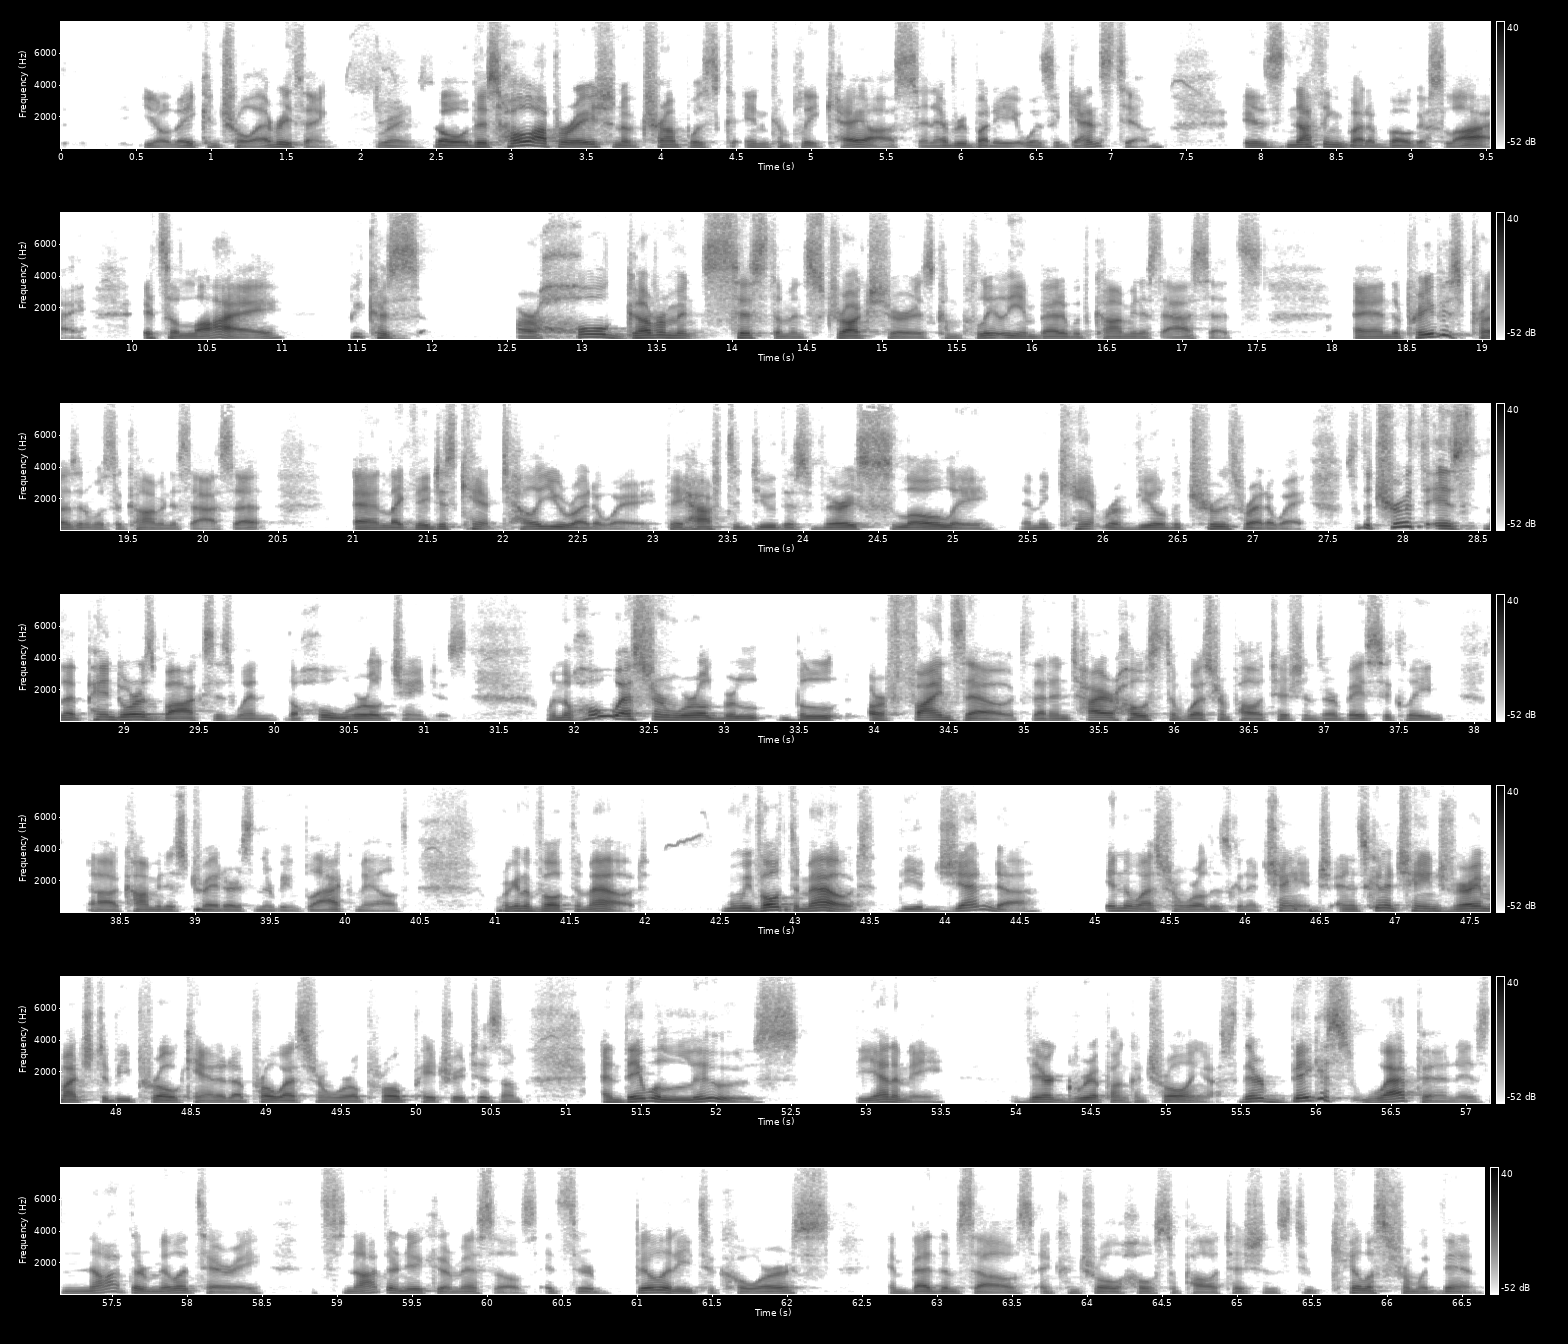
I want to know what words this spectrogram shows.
you know, they control everything. Right. So this whole operation of Trump was in complete chaos and everybody was against him is nothing but a bogus lie. It's a lie because our whole government system and structure is completely embedded with communist assets. And the previous president was a communist asset. And like they just can't tell you right away. They have to do this very slowly and they can't reveal the truth right away. So the truth is the Pandora's box is when the whole world changes. When the whole Western world be, be, or finds out that entire host of Western politicians are basically uh, communist traitors and they're being blackmailed, we're going to vote them out when we vote them out, the agenda in the Western world is going to change. And it's going to change very much to be pro Canada, pro Western world, pro patriotism. And they will lose the enemy their grip on controlling us. Their biggest weapon is not their military, it's not their nuclear missiles, it's their ability to coerce, embed themselves, and control a host of politicians to kill us from within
